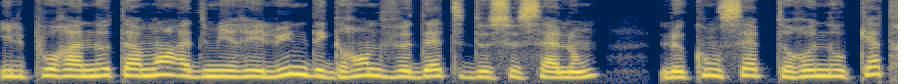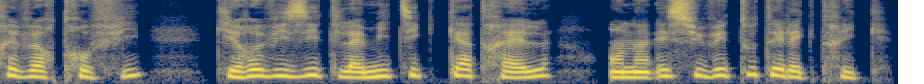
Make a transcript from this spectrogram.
Il pourra notamment admirer l'une des grandes vedettes de ce salon, le concept Renault 4 Ever Trophy, qui revisite la mythique 4L en un SUV tout électrique.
